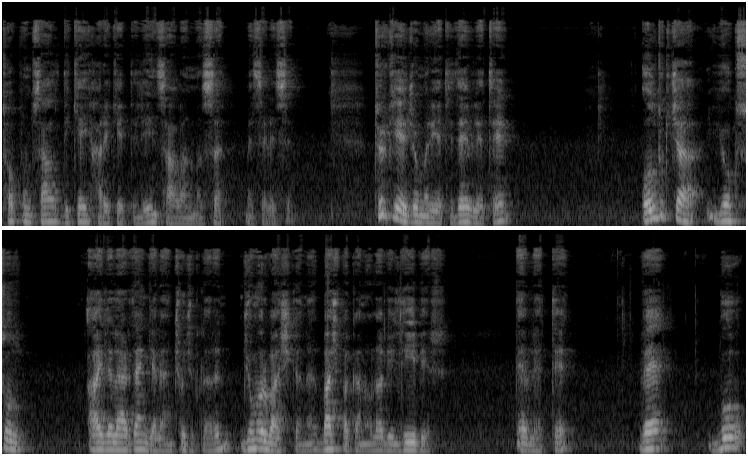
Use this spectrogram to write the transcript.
toplumsal dikey hareketliliğin sağlanması meselesi. Türkiye Cumhuriyeti Devleti oldukça yoksul ailelerden gelen çocukların cumhurbaşkanı, başbakan olabildiği bir devletti ve bu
